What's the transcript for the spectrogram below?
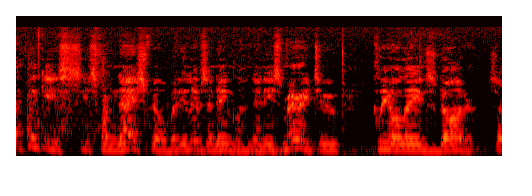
I think he's, he's from Nashville, but he lives in England, and he's married to Cleo Laine's daughter. So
